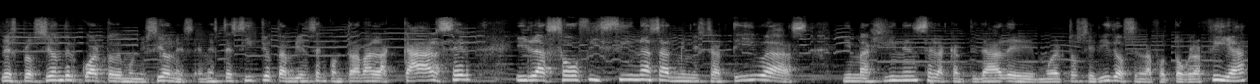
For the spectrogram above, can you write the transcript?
la explosión del cuarto de municiones. En este sitio también se encontraba la cárcel y las oficinas administrativas. Imagínense la cantidad de muertos y heridos en la fotografía.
